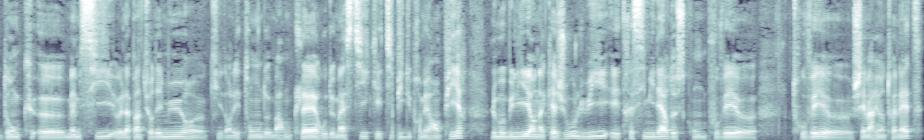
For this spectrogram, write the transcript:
donc, euh, même si euh, la peinture des murs, euh, qui est dans les tons de marron clair ou de mastic, est typique du Premier Empire, le mobilier en acajou, lui, est très similaire de ce qu'on pouvait trouver chez Marie-Antoinette.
